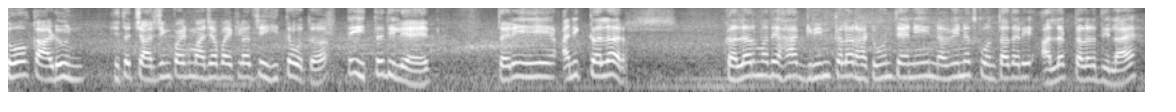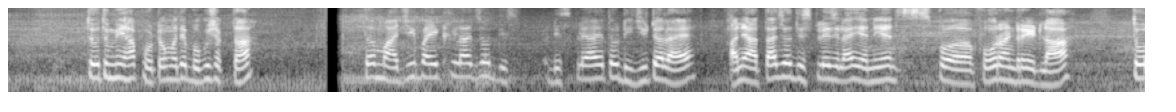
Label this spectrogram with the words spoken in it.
तो काढून इथं चार्जिंग पॉईंट माझ्या बाईकला जे इथं होतं ते इथं दिले आहेत. तरी आणि कलर कलरमध्ये हा ग्रीन कलर हटवून त्यांनी नवीनच कोणता तरी अलग कलर दिला आहे तो तुम्ही ह्या फोटोमध्ये बघू शकता. तर माझी बाईकला जो डिस डिस्प्ले आहे तो डिजिटल आहे. आणि आता जो डिस्प्ले दिला आहे एन एस फोर हंड्रेडला तो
